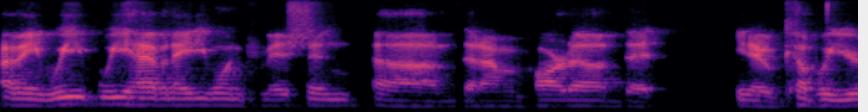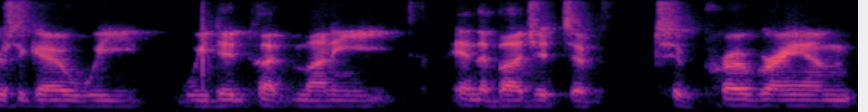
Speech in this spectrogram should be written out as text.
I mean, we we have an 81 commission um, that I'm a part of that you know, a couple years ago, we we did put money in the budget to to program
